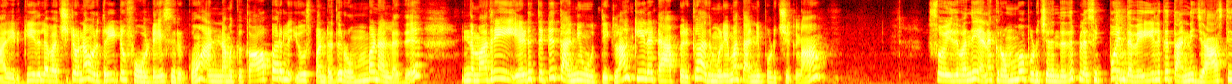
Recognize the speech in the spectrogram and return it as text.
மாதிரி இருக்குது இதில் வச்சிட்டோன்னா ஒரு த்ரீ டு ஃபோர் டேஸ் இருக்கும். அண்ட் நமக்கு காப்பரில் யூஸ் பண்ணுறது ரொம்ப நல்லது. இந்த மாதிரி எடுத்துட்டு தண்ணி ஊற்றிக்கலாம் கீழே டேப் இருக்குது அது மூலிமா தண்ணி பிடிச்சிக்கலாம். ஸோ இது வந்து எனக்கு ரொம்ப பிடிச்சிருந்தது. ப்ளஸ் இப்போ இந்த வெயிலுக்கு தண்ணி ஜாஸ்தி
